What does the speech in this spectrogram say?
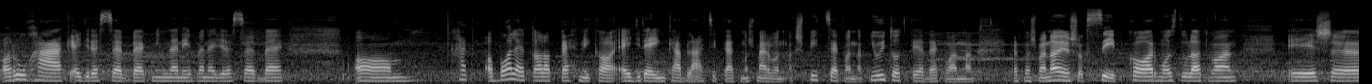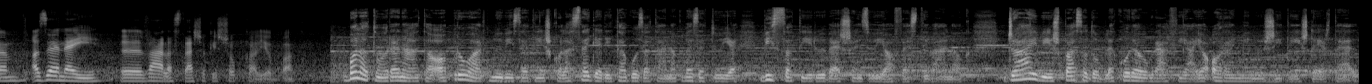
a ruhák egyre szebbek, minden évben egyre szebbek, a, hát a balett alaptechnika egyre inkább látszik, tehát most már vannak spiccek, vannak nyújtott térdek vannak, tehát most már nagyon sok szép karmozdulat van, és a zenei választások is sokkal jobbak. Balaton Renáta, a ProArt Művészeti Iskola Szegedi tagozatának vezetője, visszatérő versenyzője a fesztiválnak. Jive és Pasodoble koreográfiája aranyminősítést ért el.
